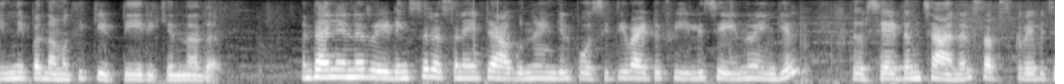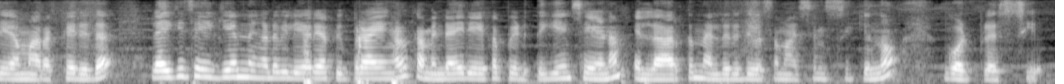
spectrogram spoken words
ഇന്നിപ്പോൾ നമുക്ക് കിട്ടിയിരിക്കുന്നത്. എന്തായാലും എന്നെ റീഡിങ്സ് റെസനേറ്റ് ആകുന്നുവെങ്കിൽ പോസിറ്റീവായിട്ട് ഫീൽ ചെയ്യുന്നുവെങ്കിൽ തീർച്ചയായിട്ടും ചാനൽ സബ്സ്ക്രൈബ് ചെയ്യാൻ മറക്കരുത്. ലൈക്ക് ചെയ്യുകയും നിങ്ങളുടെ വിലയേറിയ അഭിപ്രായങ്ങൾ കമന്റായി രേഖപ്പെടുത്തുകയും ചെയ്യണം. എല്ലാവർക്കും നല്ലൊരു ദിവസം ആശംസിക്കുന്നു. ഗോഡ് ബ്ലെസ് യു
